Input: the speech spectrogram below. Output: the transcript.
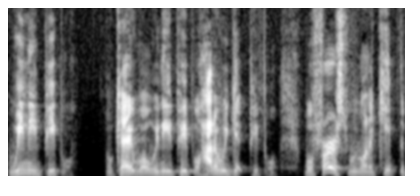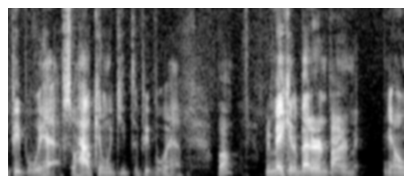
we need people. Okay, well, we need people. How do we get people? Well, first, we want to keep the people we have. So, how can we keep the people we have? Well, we make it a better environment. You know,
